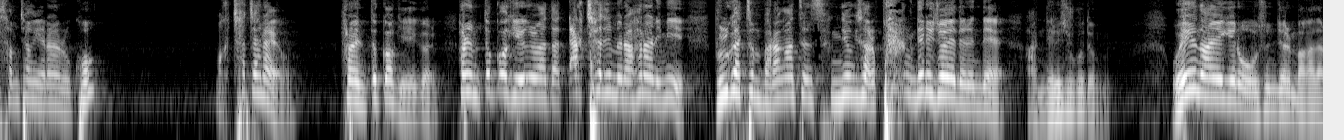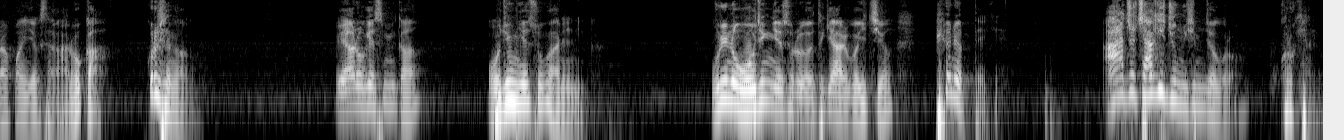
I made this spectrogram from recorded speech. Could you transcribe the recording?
삼창 해놔놓고 막 찾잖아요. 하나님 뜻과 계획을. 하나님 뜻과 계획을 갖다 딱 찾으면 하나님이 불 같은 바람 같은 성령사를 팍 내려줘야 되는데 안 내려주거든. 왜 나에게는 오순절 마가다락방의 역사가 안 올까? 그렇게 생각하고. 왜 안 오겠습니까? 오직 예수가 아니니까. 우리는 오직 예수를 어떻게 알고 있지요? 편협되게. 아주 자기 중심적으로. 그렇게 알고.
